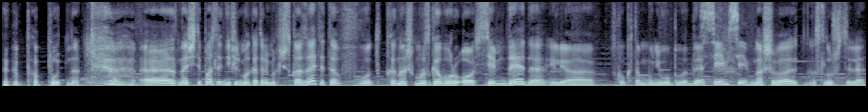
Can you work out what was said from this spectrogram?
попутно. Э, значит, и последний фильм, о котором я хочу сказать, это вот к нашему разговору о 7D, да, или о сколько там у него было, да? 7-7. У нашего слушателя.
